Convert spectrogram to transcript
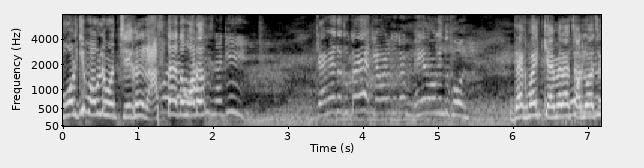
তোর কি প্রবলেম হচ্ছে? এখানে রাস্তা এত বড় নাকি? ক্যামেরা দোকানে ক্যামেরা দোকান ভেঙে দেবো কিন্তু ফোন দেখ ভাই ক্যামেরা চালু আছে।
